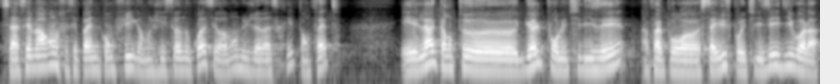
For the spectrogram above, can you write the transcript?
C'est assez marrant parce que ce n'est pas une config en JSON ou quoi, c'est vraiment du JavaScript en fait. Et là, quand euh, Gulp pour l'utiliser, enfin pour euh, Stylus pour l'utiliser, il dit voilà,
